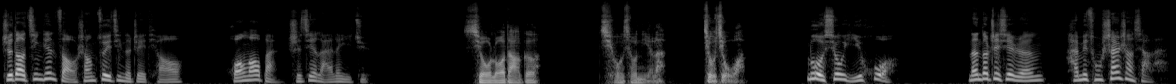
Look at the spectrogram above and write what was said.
直到今天早上最近的这条，黄老板直接来了一句：“修罗大哥，求求你了，救救我！”洛修疑惑：难道这些人还没从山上下来？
